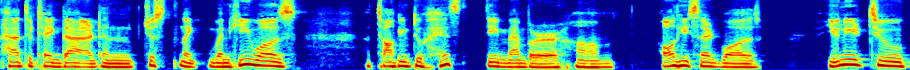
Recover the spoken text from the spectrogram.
had to take that, and just like when he was talking to his team member, um, all he said was, "You need to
